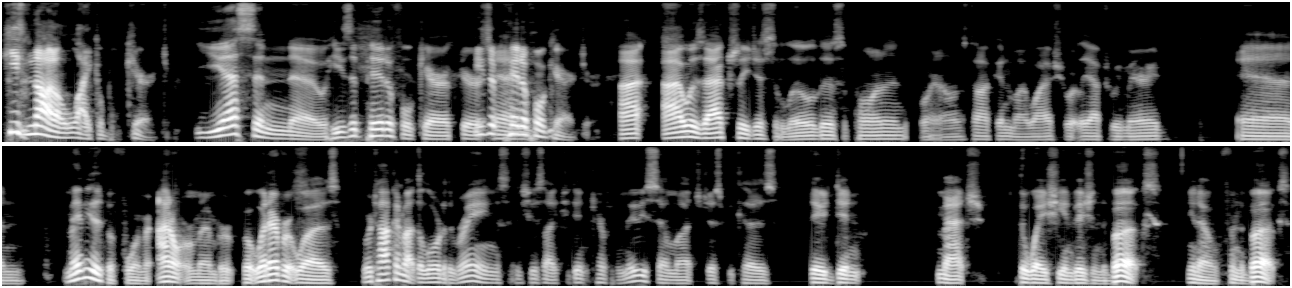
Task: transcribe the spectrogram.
He's not a likable character. Yes and no. He's a pitiful character. He's a and pitiful character. I I was actually just a little disappointed when I was talking to my wife shortly after we married, and maybe it was before. I don't remember, but whatever it was, we are talking about the Lord of the Rings, and she's like, she didn't care for the movie so much just because they didn't match the way she envisioned the books, you know, from the books.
